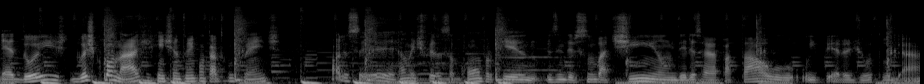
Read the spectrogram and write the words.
é, dois, duas clonagens que a gente entrou em contato com o cliente. Olha, você realmente fez essa compra porque os endereços não batiam, o endereço era para tal, o IP era de outro lugar.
